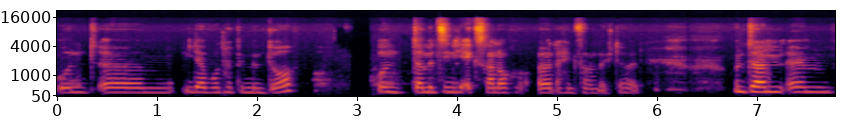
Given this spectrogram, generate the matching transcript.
Und ähm, Ida wohnt halt mir im Dorf. Und damit sie nicht extra noch äh, dahin fahren möchte halt. Und dann ähm,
